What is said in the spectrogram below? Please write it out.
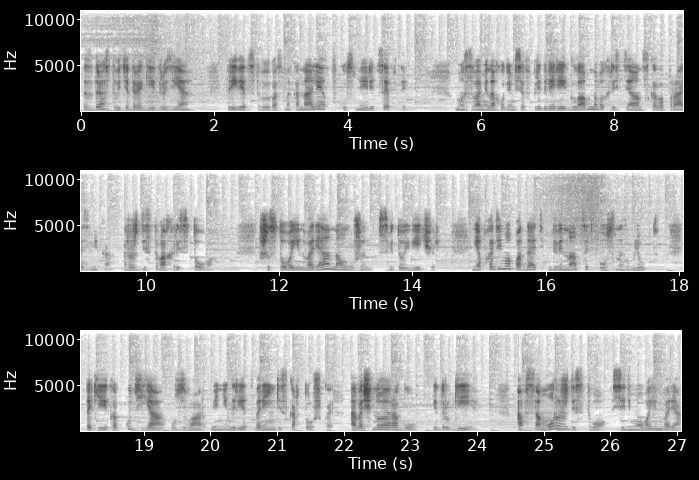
Здравствуйте, дорогие друзья! Приветствую вас на канале «Вкусные рецепты». Мы с вами находимся в преддверии главного христианского праздника – Рождества Христова. 6 января на ужин, в Святой вечер, необходимо подать 12 постных блюд, такие как кутья, узвар, винегрет, варенье с картошкой, овощное рагу и другие. А в само Рождество, 7 января,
